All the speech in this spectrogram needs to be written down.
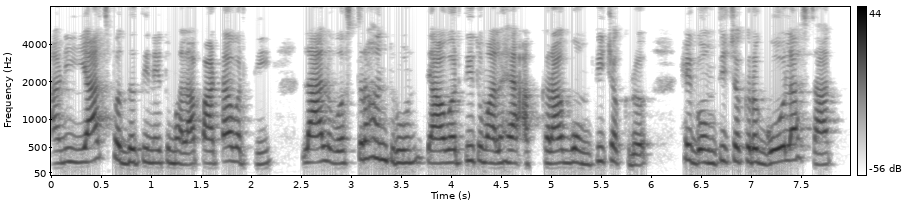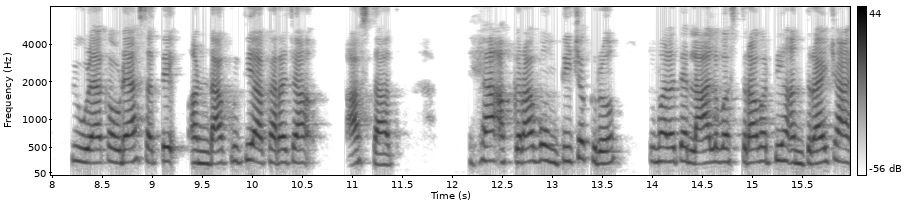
आणि याच पद्धतीने तुम्हाला पाटावरती लाल वस्त्र हंतरून त्यावरती तुम्हाला ह्या अकरा गोमती चक्र हे गोमती चक्र गोल असतात पिवळ्या कवड्या असतात ते अंडाकृती आकाराच्या असतात. ह्या अकरा गोमती चक्र तुम्हाला त्या लाल वस्त्रावरती अंतरायच्या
